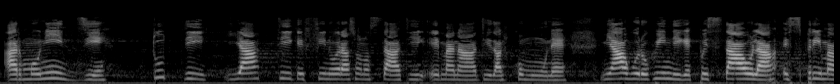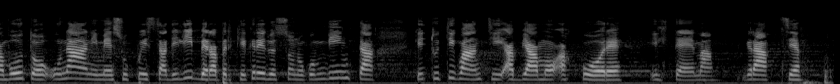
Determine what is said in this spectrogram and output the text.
armonizzi tutti gli atti che finora sono stati emanati dal Comune. Mi auguro quindi che quest'Aula esprima voto unanime su questa delibera perché credo e sono convinta che tutti quanti abbiamo a cuore il tema. Grazie.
